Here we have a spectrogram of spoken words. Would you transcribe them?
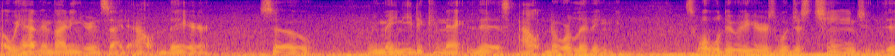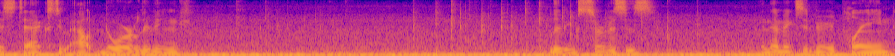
Oh, we have inviting your inside out there. So we may need to connect this outdoor living. So what we'll do here is we'll just change this text to outdoor living living services. And that makes it very plain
